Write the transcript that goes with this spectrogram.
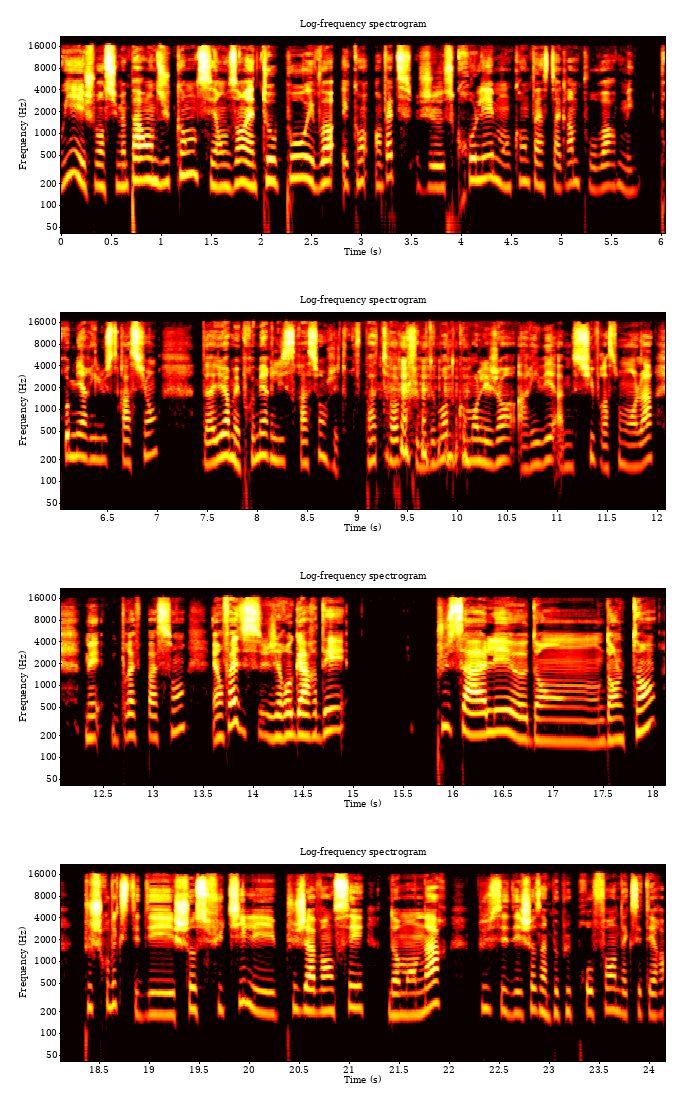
Oui, et je m'en suis même pas rendu compte. C'est en faisant un topo et voir. Et quand, en fait, je scrollais mon compte Instagram pour voir mes premières illustrations. D'ailleurs, mes premières illustrations, je les trouve pas top. Je me demande comment les gens arrivaient à me suivre à ce moment-là. Mais bref, passons. Et en fait, j'ai regardé, plus ça allait euh, dans, dans le temps, plus je trouvais que c'était des choses futiles et plus j'avançais dans mon art, plus c'est des choses un peu plus profondes, etc.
